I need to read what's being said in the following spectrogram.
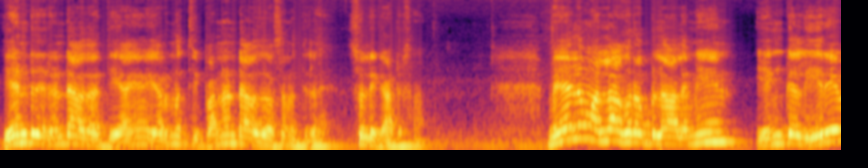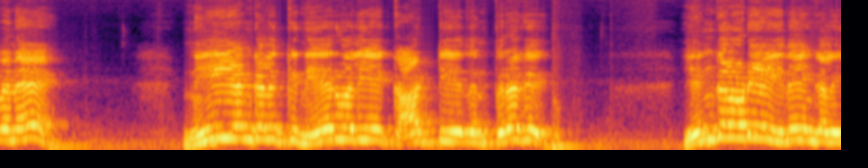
என்று இரண்டாவது அத்தியாயம் இரநூத்தி பன்னெண்டாவது வசனத்தில் சொல்லி காட்டுகிறான். மேலும் அல்லாஹு ரபுல் ஆலமீன் எங்கள் இறைவனே நீ எங்களுக்கு நேர்வழியை காட்டியதன் பிறகு எங்களுடைய இதயங்களை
